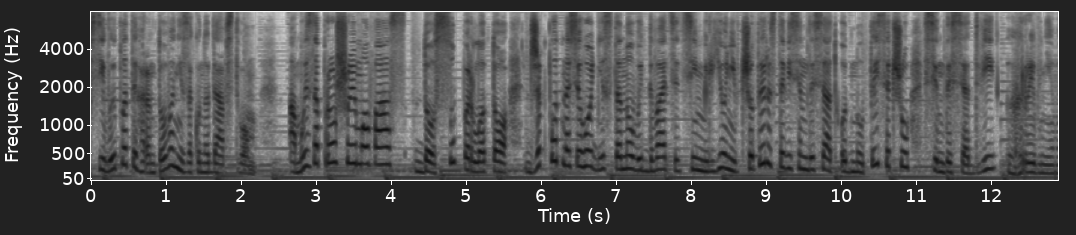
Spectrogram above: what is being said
Всі виплати гарантовані законодавством. А ми запрошуємо вас до Суперлото. Джекпот на сьогодні становить 27 мільйонів 481 тисячу 72 гривні.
